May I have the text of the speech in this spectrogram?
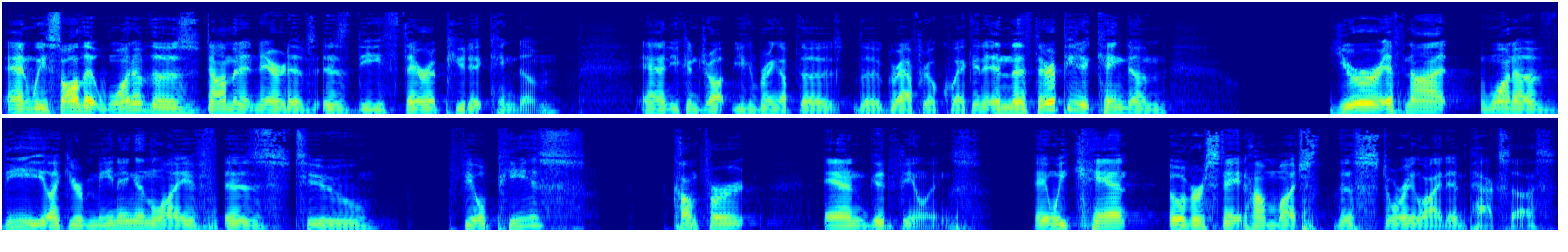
And we saw that one of those dominant narratives is the therapeutic kingdom. And you can drop, you can bring up the, the graph real quick. And in the therapeutic kingdom, you're, if not one of the, like your meaning in life is to feel peace, comfort, and good feelings. And we can't overstate how much this storyline impacts us.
